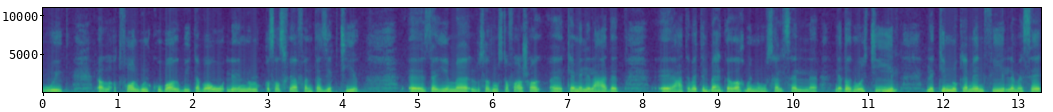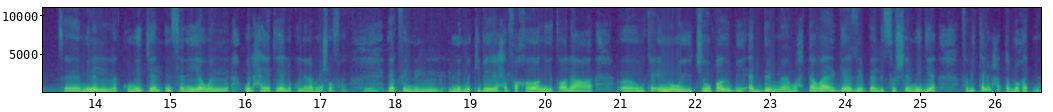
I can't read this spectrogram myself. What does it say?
والأطفال والكبار بيتابعوه لأنه القصص فيها فانتازيا كتير. زي ما الأستاذ مصطفى أشار كامل العدد عتبات البهجة رغم إنه مسلسل نقدر نقول تقيل لكنه كمان فيه لمسات من الكوميديا الإنسانية والحياتية اللي كلنا بنشوفها. يكفي إن النجم الكبير يحيى الفخراني طالع وكأنه YouTuber بيقدم محتوى جاذب لل social media فبيتكلم حتى بلغتنا.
